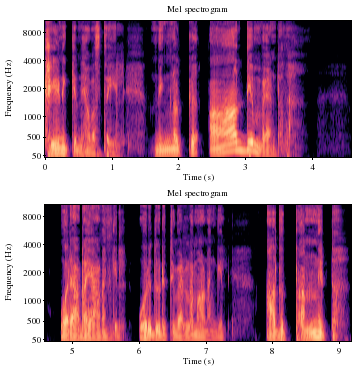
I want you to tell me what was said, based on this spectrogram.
ക്ഷീണിക്കുന്ന അവസ്ഥയിൽ നിങ്ങൾക്ക് ആദ്യം വേണ്ടത് ഒരടയാണെങ്കിൽ ഒരു തുരുത്തി വെള്ളമാണെങ്കിൽ അത് തന്നിട്ട്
